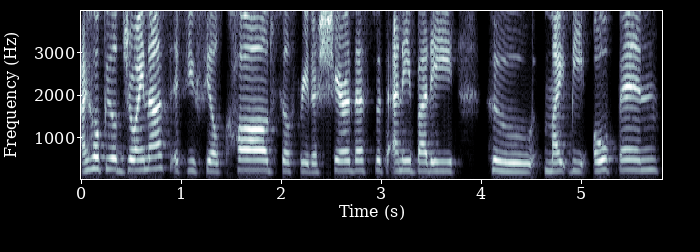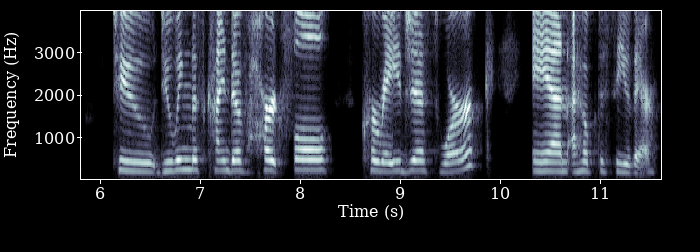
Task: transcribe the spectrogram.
I hope you'll join us. If you feel called feel free to share this with anybody who might be open to doing this kind of heartful courageous work. And i hope to see you there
